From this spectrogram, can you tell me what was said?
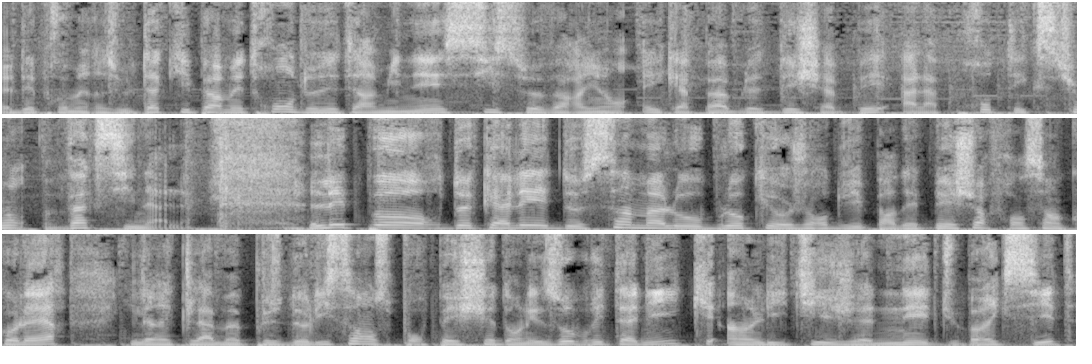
Des premiers résultats qui permettront de déterminer si ce variant est capable d'échapper à la protection vaccinale. Les ports de Calais et de Saint-Malo bloqués aujourd'hui par des pêcheurs français en colère. Ils réclament plus de licences pour pêcher dans les eaux britanniques, un litige né du Brexit.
